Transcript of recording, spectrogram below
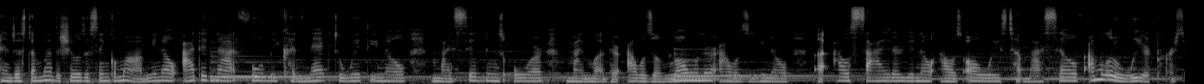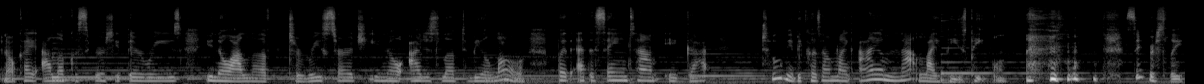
and just a mother. She was a single mom. You know, I did not fully connect with, you know, my siblings or my mother. I was a loner. I was, you know, an outsider. You know, I was always to myself. I'm a little weird person, okay? I love conspiracy theories. You know, I love to research. You know, I just love to be alone. But at the same time, it got to me because I'm like, I am not like these people. Seriously,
